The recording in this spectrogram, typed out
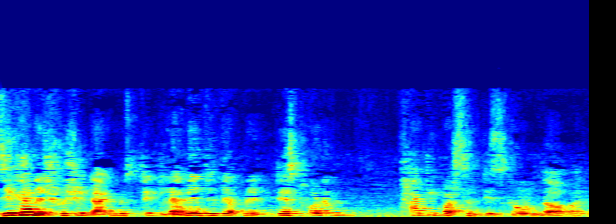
যেখানে শশী ডায়াগনস্টিক ল্যাবে যদি আপনি টেস্ট করেন থার্টি পার্সেন্ট ডিসকাউন্ট দেওয়া হয়।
